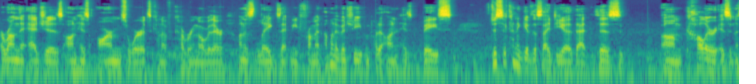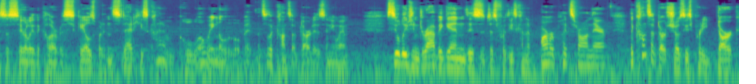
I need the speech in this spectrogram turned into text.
around the edges on his arms where it's kind of covering over there, on his legs that meet from it. I'm going to eventually even put it on his base just to kind of give this idea that this um, color isn't necessarily the color of his scales, but instead he's kind of glowing a little bit. That's what the concept art is anyway. Steel Legion Drab again, this is just for these kind of armor plates that are on there. The concept art shows he's pretty dark,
